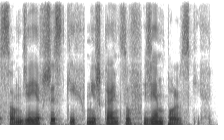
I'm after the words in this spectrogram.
są dzieje wszystkich mieszkańców ziem polskich.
